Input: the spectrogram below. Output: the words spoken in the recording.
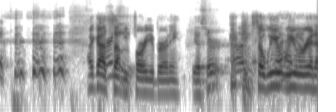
I got Bernie. something for you, Bernie. Yes, sir. Okay, so we we were in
